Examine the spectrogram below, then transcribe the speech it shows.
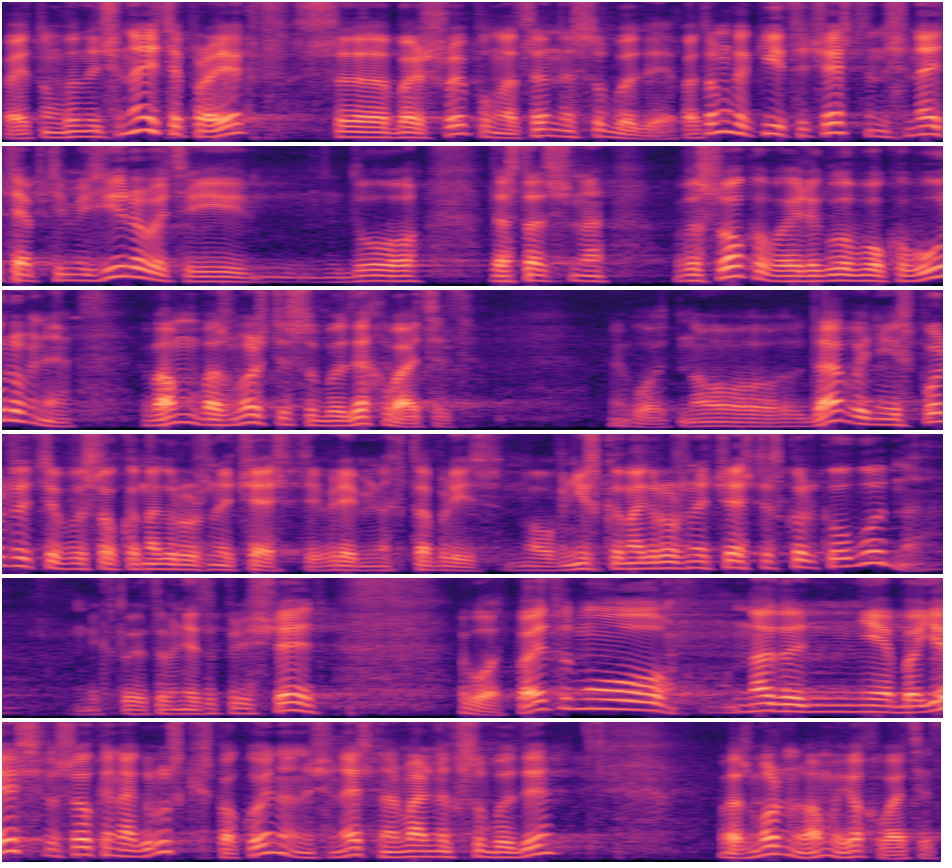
Поэтому вы начинаете проект с большой полноценной СУБД. Потом какие-то части начинаете оптимизировать и до достаточно высокого или глубокого уровня вам возможности СУБД хватит. Вот. Но да, вы не используете в высоконагруженной части временных таблиц, но в низконагруженной части сколько угодно. Никто этого не запрещает. Вот. Поэтому надо, не боясь высокой нагрузки, спокойно начинать с нормальных СУБД. Возможно, вам ее хватит.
